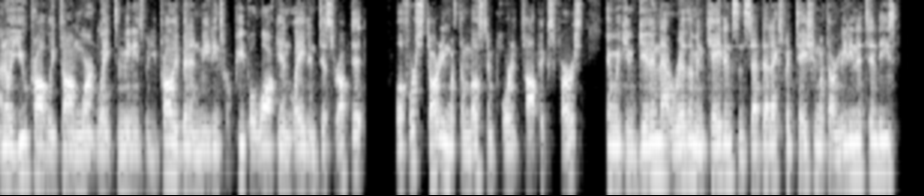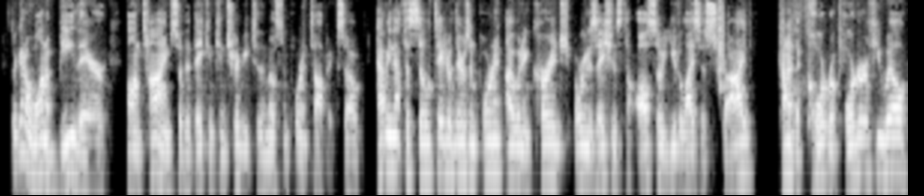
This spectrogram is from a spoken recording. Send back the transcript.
I know you probably, Tom, weren't late to meetings, but you've probably been in meetings where people walk in late and disrupt it. Well, if we're starting with the most important topics first and we can get in that rhythm and cadence and set that expectation with our meeting attendees, they're going to want to be there on time so that they can contribute to the most important topics. So having that facilitator there is important. I would encourage organizations to also utilize a scribe, kind of the court reporter, if you will.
